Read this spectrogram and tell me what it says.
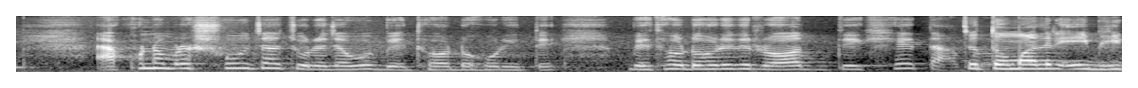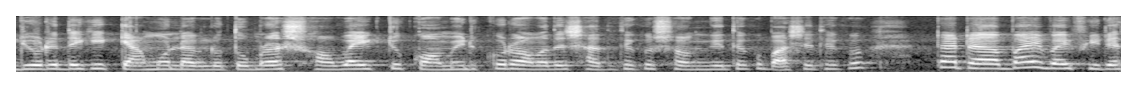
এখন আমরা সোজা চলে যাব বেথুয়া ডহরিতে। বেথুয়া ডহরিতে রথ দেখে তো তোমাদের এই ভিডিওটা দেখে কেমন লাগল? তোমরা সবাই একটু কমেন্ট করো আমাদের সাথে থেকো সঙ্গে থেকো পাশে থেকো। টাটা বাই বাই ফিরে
